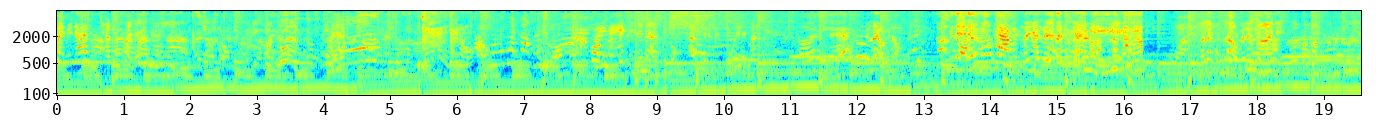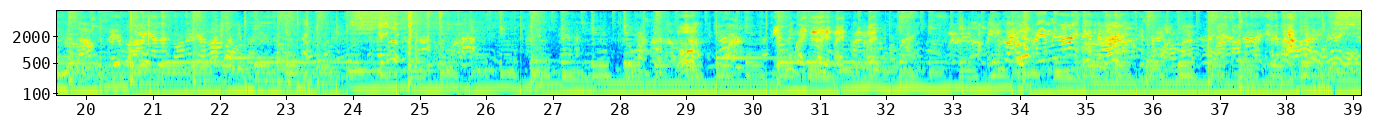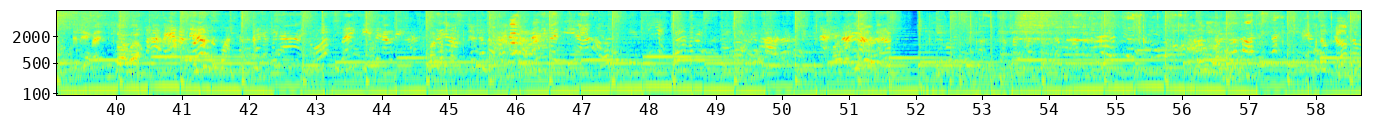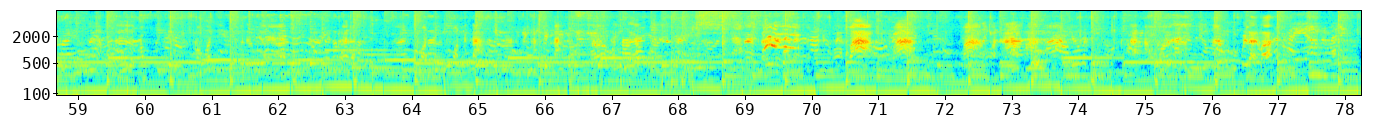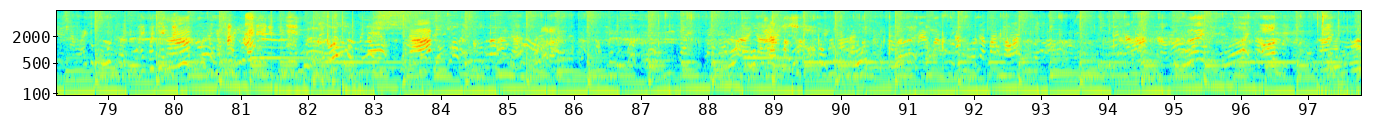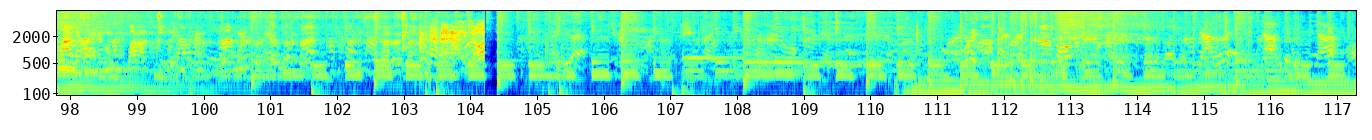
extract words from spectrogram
ไปไม่ได้หนูชัดมันไปได้ไงอีกคนนึงไหนอะน้องเขาน้องกอมันเป็นที่นั่นน่ะที่บกชัดเป็นสวยเห็นไหมเออเนแล้ยังไงวะพี่น้องก็พี่แต่ได้ช่วงกลางได้ยิเล่ต่ยดีแล้ไนี่แล้วไม่แล้วก่อนอยู่โอ้ ส่เสื้อเห็นไหมเห็นไหมใครยังไม่ได้ใครยังไม่ได้กินจะผักกินจะผักเลยเห็นไหมว่าว่า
